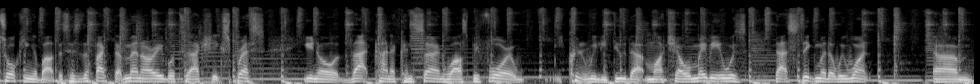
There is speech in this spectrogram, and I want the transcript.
talking about this is the fact that men are able to actually express, you know, that kind of concern, whilst before you couldn't really do that much, or maybe it was that stigma that we weren't. Um,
